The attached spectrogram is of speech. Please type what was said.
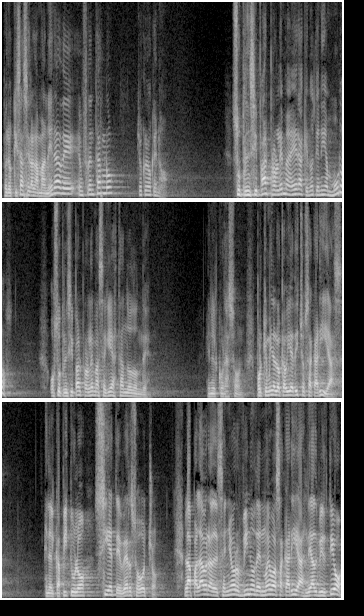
Pero quizás era la manera de enfrentarlo, yo creo que no. Su principal problema era que no tenían muros. O su principal problema seguía estando donde? En el corazón. Porque mira lo que había dicho Zacarías en el capítulo 7, verso 8. La palabra del Señor vino de nuevo a Zacarías, le advirtió,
